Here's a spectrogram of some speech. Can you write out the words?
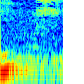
嗯。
